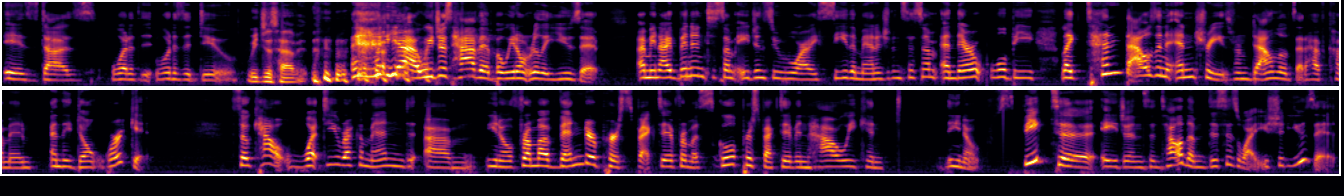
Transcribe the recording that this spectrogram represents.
is does. What is it, what does it do? We just have it. Yeah we just have it but we don't really use it. I mean, I've been into some agencies where I see the management system and there will be like 10,000 entries from downloads that have come in and they don't work it. So, Cal, what do you recommend, um, you know, from a vendor perspective, from a school perspective, and how we can, you know, speak to agents and tell them this is why you should use it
